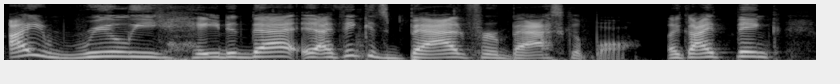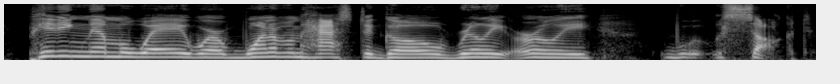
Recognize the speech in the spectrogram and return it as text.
I really hated that. I think it's bad for basketball. Like I think pitting them away where one of them has to go really early w- sucked.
